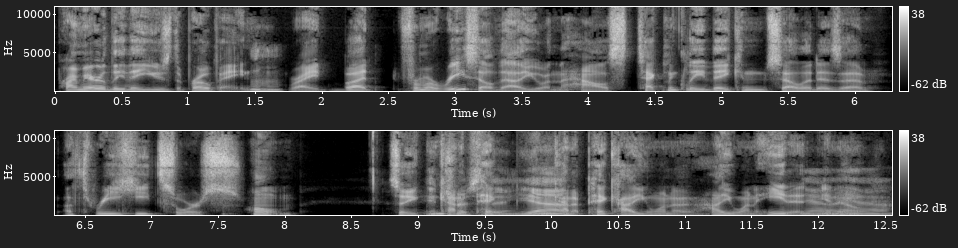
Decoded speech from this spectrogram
primarily they use the propane, Mhm. right? But from a resale value on the house, technically they can sell it as a, a three heat source home. So you can kind of pick, Yeah. kind of pick how you want to how you want to heat it. Yeah, you know, yeah.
